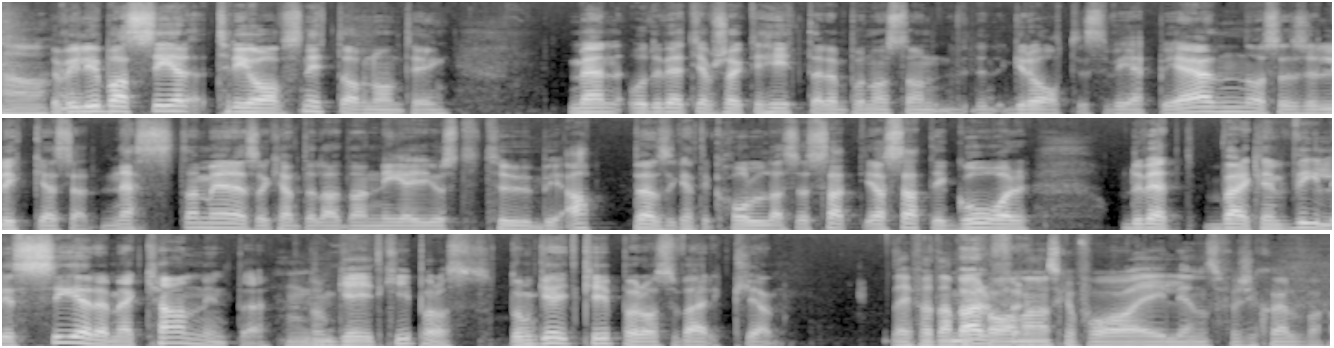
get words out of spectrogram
Ja. Jag vill ju bara se tre avsnitt av någonting. Men, och du vet, jag försökte hitta den på någon sån gratis VPN, och så, så lyckades jag nästa med det, så kan jag inte ladda ner just Tubi-appen, så kan jag inte kolla. Så jag satt, jag satt igår, du vet, verkligen ville se det, men jag kan inte. Mm, De gatekeepar oss. De gatekeepar oss verkligen. Det är för att Varför? amerikanerna ska få aliens för sig själva.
